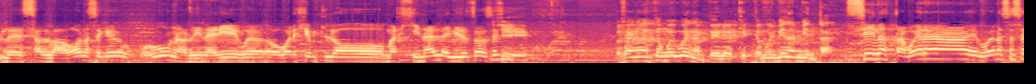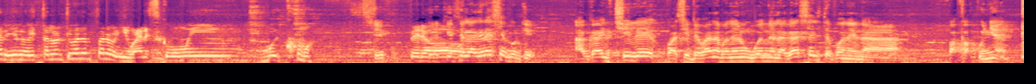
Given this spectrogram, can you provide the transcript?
la de Salvador, no sé qué, una ordinaria, weón. O por ejemplo, Marginal, ¿hay visto toda serie? Sí, muy buena. O sea, no está muy buena, pero es que está muy bien ambientada. Sí, no, está buena, es buena esa serie. Yo no he visto la última temporada, igual es como muy, muy cómodo. Sí. Pero- es que esa es la gracia porque acá en Chile, pues, si te van a poner un güey en la cárcel, te ponen a Pafas Cuñal.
